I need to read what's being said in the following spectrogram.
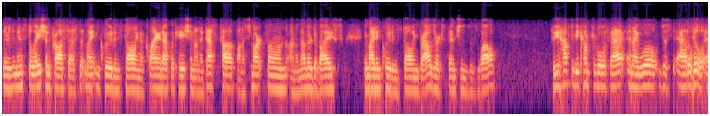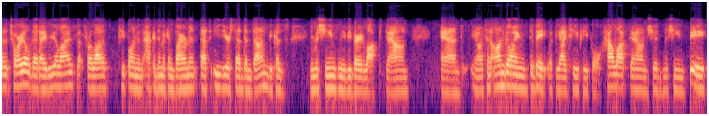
There's an installation process that might include installing a client application on a desktop, on a smartphone, on another device. It might include installing browser extensions as well. So you have to be comfortable with that. And I will just add a little editorial that I realize that for a lot of people in an academic environment, that's easier said than done because your machines may be very locked down. And you know, it's an ongoing debate with the IT people. How locked down should machines be?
